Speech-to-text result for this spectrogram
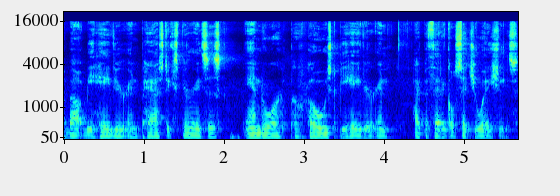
about behavior and past experiences and or proposed behavior in hypothetical situations.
